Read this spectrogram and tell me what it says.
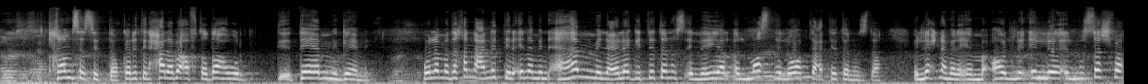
خمسة ستة. خمسة ستة. وكانت الحالة بقى في تدهور تام جامد. ولما دخلنا على النت لقينا من أهم العلاج التيتانوس اللي هي المصل اللي هو بتاع التيتانوس ده. اللي إحنا ما اللي المستشفى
